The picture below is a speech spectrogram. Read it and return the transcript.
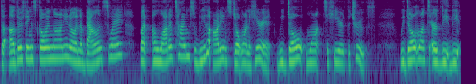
the other things going on, you know, in a balanced way. But a lot of times we the audience don't want to hear it. We don't want to hear the truth. We don't want to or the the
